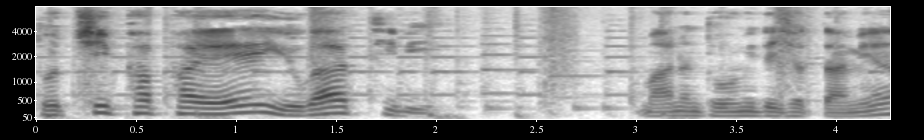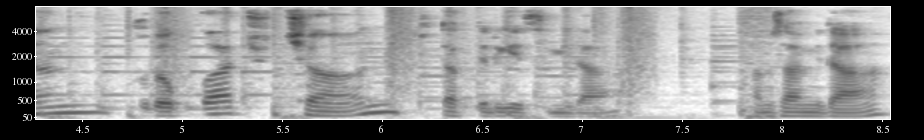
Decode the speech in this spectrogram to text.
도치파파의 육아TV. 많은 도움이 되셨다면 구독과 추천 부탁드리겠습니다. 감사합니다.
